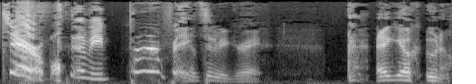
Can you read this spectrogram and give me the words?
terrible. It's gonna be perfect. It's gonna be great. Egg yolk uno.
